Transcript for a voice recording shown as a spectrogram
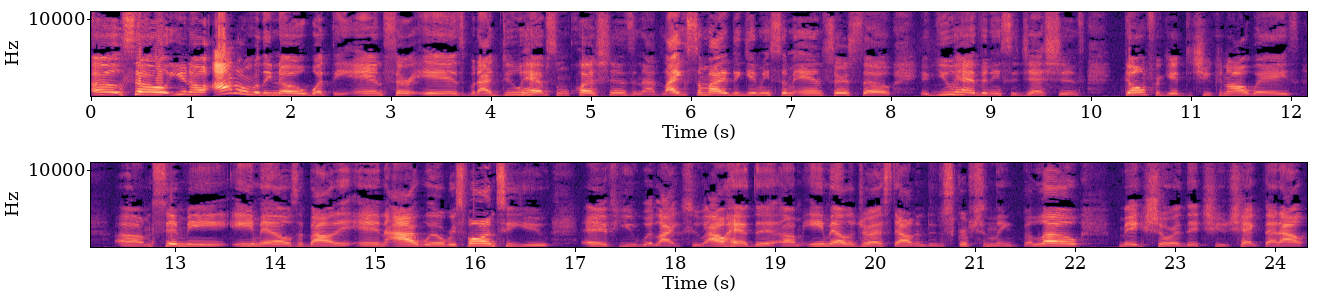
oh, so, you know, I don't really know what the answer is, but I do have some questions and I'd like somebody to give me some answers. So if you have any suggestions, don't forget that you can always um, send me emails about it and I will respond to you if you would like to. I'll have the um, email address down in the description link below. Make sure that you check that out.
